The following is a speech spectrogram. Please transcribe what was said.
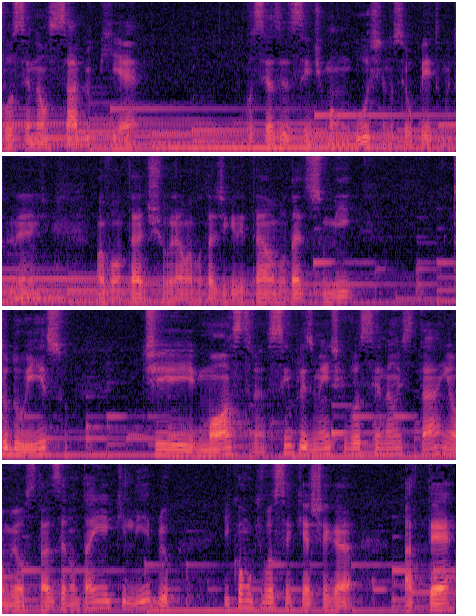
você não sabe o que é, você às vezes sente uma angústia no seu peito muito grande, uma vontade de chorar, uma vontade de gritar, uma vontade de sumir. Tudo isso te mostra simplesmente que você não está em homeostase, você não está em equilíbrio. E como que você quer chegar até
